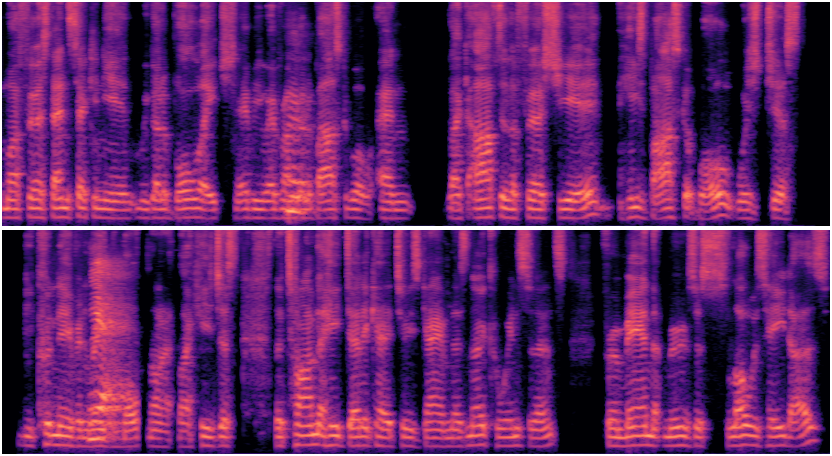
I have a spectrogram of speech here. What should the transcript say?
my first and second year, we got a ball each. Every everyone got a mm. basketball, and like after the first year, his basketball was just you couldn't even read yeah. the Molten it. Like he just the time that he dedicated to his game. There's no coincidence for a man that moves as slow as he does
